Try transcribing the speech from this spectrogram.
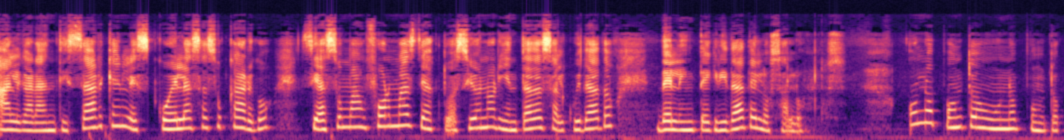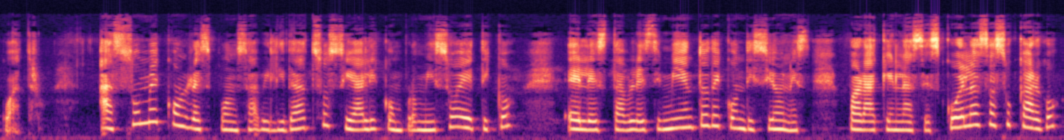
al garantizar que en las escuelas a su cargo se asuman formas de actuación orientadas al cuidado de la integridad de los alumnos. 1.1.4 asume con responsabilidad social y compromiso ético el establecimiento de condiciones para que en las escuelas a su cargo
